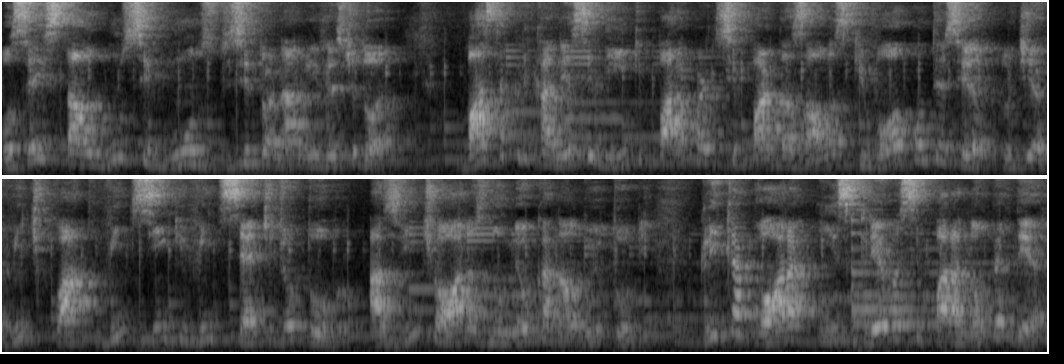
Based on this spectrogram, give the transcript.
Você está a alguns segundos de se tornar um investidor. Basta clicar nesse link para participar das aulas que vão acontecer no dia 24, 25 e 27 de outubro, às 20 horas no meu canal do YouTube. Clique agora e inscreva-se para não perder.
